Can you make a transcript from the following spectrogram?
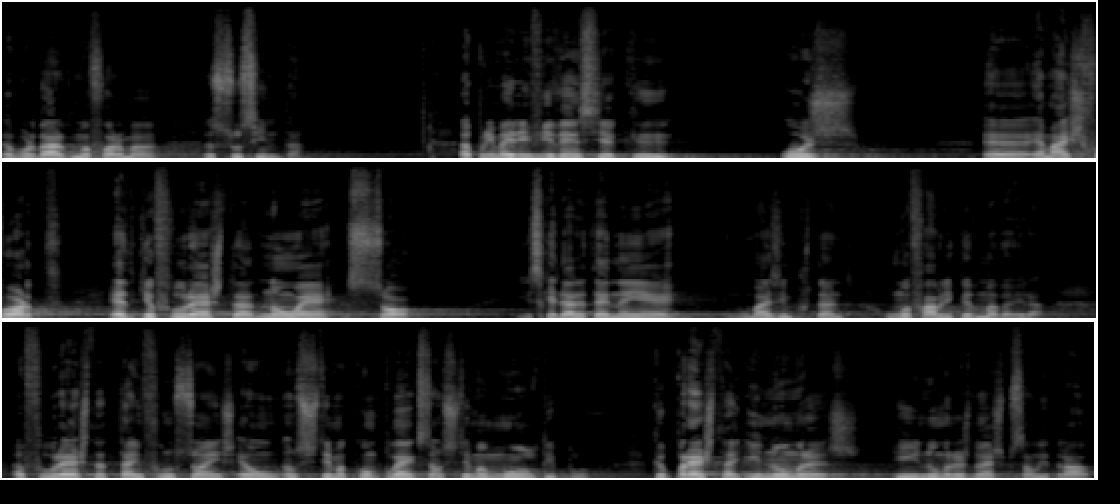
abordar de uma forma sucinta. A primeira evidência que hoje eh, é mais forte é de que a floresta não é só, e se calhar até nem é o mais importante, uma fábrica de madeira. A floresta tem funções, é um, é um sistema complexo, é um sistema múltiplo, que presta inúmeras, e inúmeras não é expressão literal,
